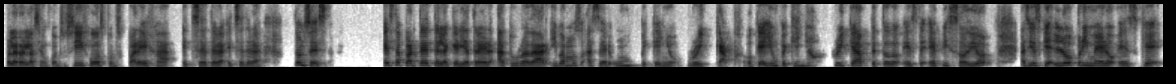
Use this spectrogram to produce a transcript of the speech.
con la relación con sus hijos, con su pareja, etcétera, etcétera. Entonces, esta parte te la quería traer a tu radar y vamos a hacer un pequeño recap, ¿ok? Un pequeño recap de todo este episodio. Así es que lo primero es que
